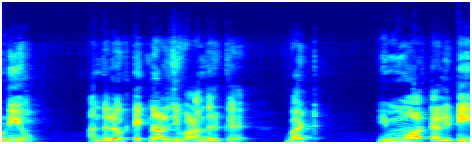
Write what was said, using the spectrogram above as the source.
முடியும். அந்தளவுக்கு டெக்னாலஜி வளர்ந்துருக்கு. பட் இம்மார்டாலிட்டி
